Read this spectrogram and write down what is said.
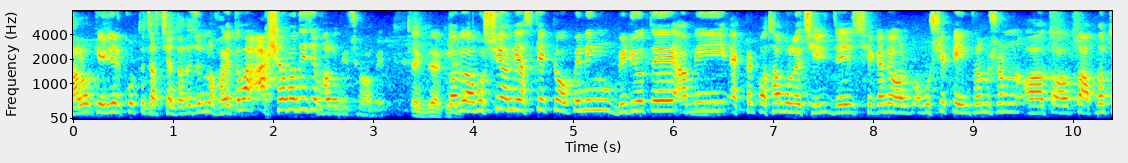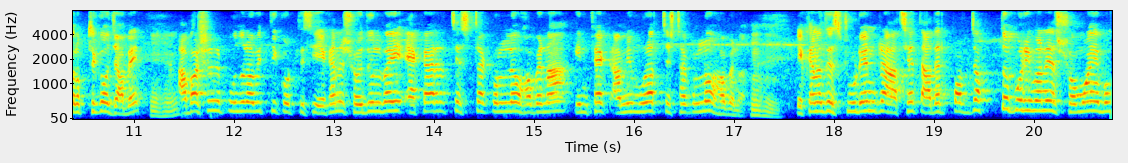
ভালো কেরিয়ার করতে চাচ্ছেন তাদের জন্য হয়তো বা আশাবাদী যে ভালো কিছু হবে। তবে অবশ্যই আমি আজকে একটা ওপেনিং ভিডিওতে আমি একটা কথা বলেছি যে সেখানে অবশ্যই একটা ইনফরমেশন আপনার তরফ থেকেও যাবে। আবার সেটা পুনরাবৃত্তি করতেছি। এখানে শহীদুল ভাই একার চেষ্টা করলেও হবে না। ইনফ্যাক্ট আমি মুরাদ চেষ্টা করলেও হবে না। এখানে যে স্টুডেন্টরা আছে তাদের পর্যাপ্ত পরিমাণে সময় এবং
